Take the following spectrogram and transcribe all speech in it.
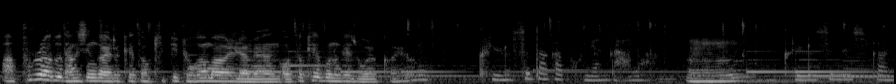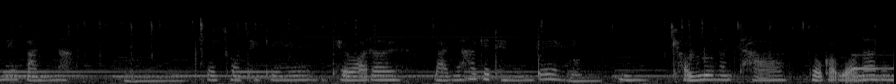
앞으로라도 당신과 이렇게 더 깊이 교감하려면 어떻게 보는 게 좋을까요? 글로 쓰다가 보면 나와. 음, 글로 쓰는 시간에 만나. 음, 그래서 되게 대화를 많이 하게 되는데 음, 음, 결론은 다 너가 원하는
